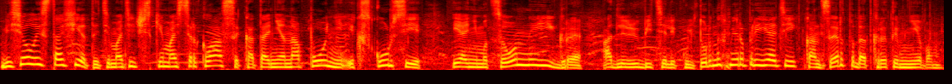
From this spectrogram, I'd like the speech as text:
Веселые эстафеты, тематические мастер-классы, катание на пони, экскурсии и анимационные игры. А для любителей культурных мероприятий – концерт под открытым небом.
